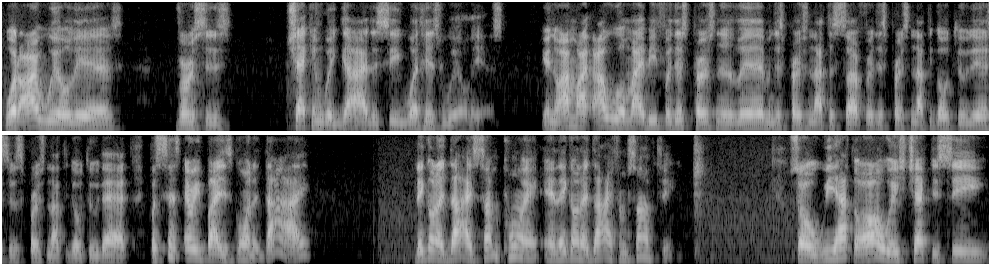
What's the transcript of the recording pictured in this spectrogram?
what our will is versus checking with God to see what his will is you know, I might I will might be for this person to live and this person not to suffer, this person not to go through this, this person not to go through that. But since everybody's going to die, they're going to die at some point and they're going to die from something. So we have to always check to see,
